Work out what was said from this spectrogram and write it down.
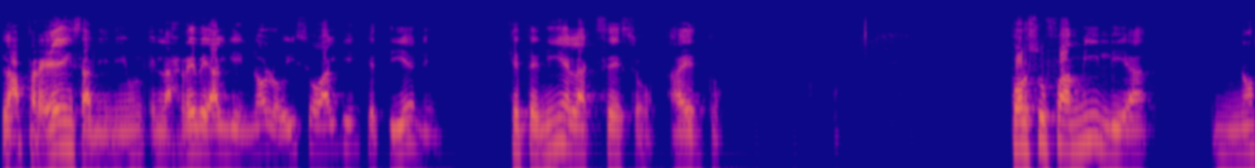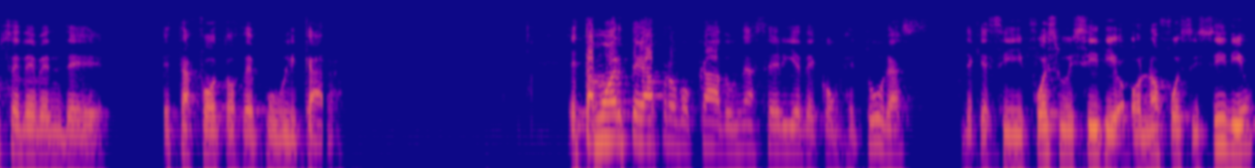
la prensa ni, ni en las redes alguien, no, lo hizo alguien que tiene, que tenía el acceso a esto. Por su familia no se deben de estas fotos de publicar. Esta muerte ha provocado una serie de conjeturas de que si fue suicidio o no fue suicidio.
